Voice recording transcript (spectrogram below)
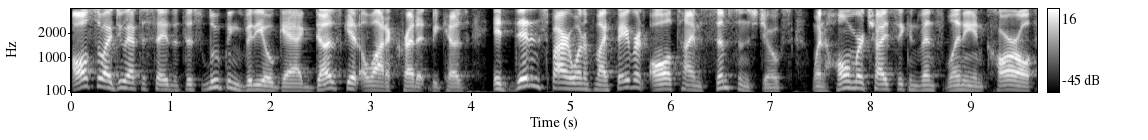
Also, I do have to say that this looping video gag does get a lot of credit because it did inspire one of my favorite all time Simpsons jokes when Homer tries to convince Lenny and Carl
